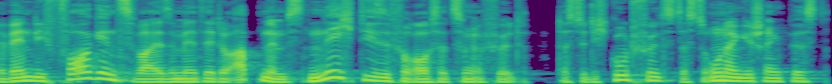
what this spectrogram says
wenn die Vorgehensweise, mit der du abnimmst, nicht diese Voraussetzungen erfüllt, dass du dich gut fühlst, dass du uneingeschränkt bist,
